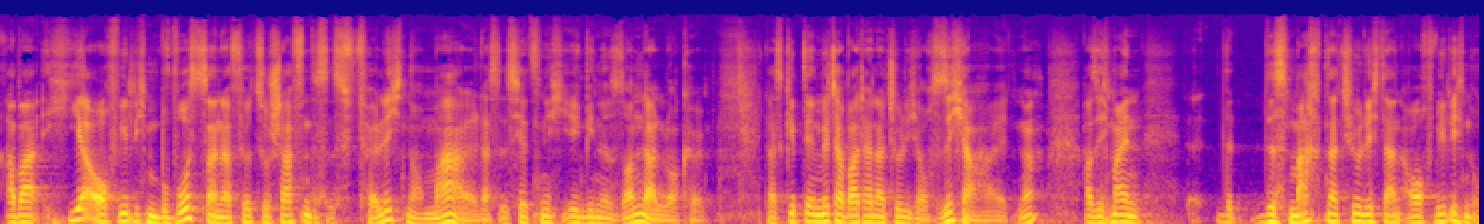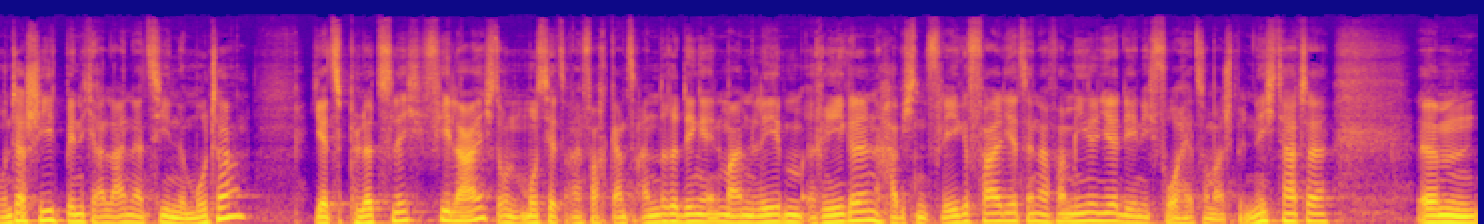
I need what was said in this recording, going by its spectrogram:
aber hier auch wirklich ein Bewusstsein dafür zu schaffen, das ist völlig normal. Das ist jetzt nicht irgendwie eine Sonderlocke. Das gibt den Mitarbeitern natürlich auch Sicherheit. Ne? Also ich meine, das macht natürlich dann auch wirklich einen Unterschied. Bin ich alleinerziehende Mutter? Jetzt plötzlich vielleicht und muss jetzt einfach ganz andere Dinge in meinem Leben regeln. Habe ich einen Pflegefall jetzt in der Familie, den ich vorher zum Beispiel nicht hatte? Ähm,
